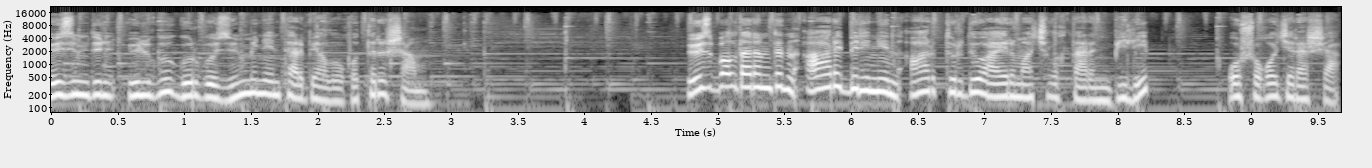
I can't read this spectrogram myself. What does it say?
өзүмдүн үлгү көргөзүүм менен тарбиялоого тырышам. Өз балдарымдын ар биринин ар түрдүү айырмачылыктарын билип ошого жараша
